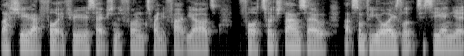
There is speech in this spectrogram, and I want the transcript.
last year he had 43 receptions, 425 yards, four touchdowns. So that's something you always look to see, and you're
